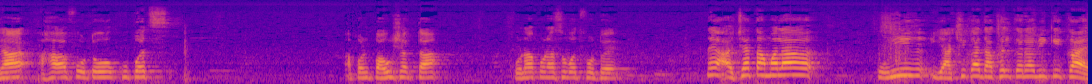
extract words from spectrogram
ह्या हा फोटो खूपच आपण पाहू शकता. कोणाकोणासोबत फोटो आहे? नाही अशात आम्हाला कोणी याचिका दाखल करावी की काय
